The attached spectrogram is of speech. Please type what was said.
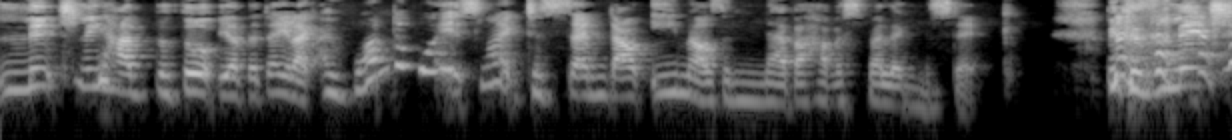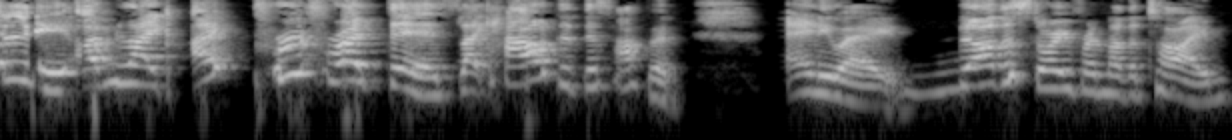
literally had the thought the other day, like, I wonder what it's like to send out emails and never have a spelling mistake. Because literally I'm like, I proofread this. Like, how did this happen? Anyway, another story for another time.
